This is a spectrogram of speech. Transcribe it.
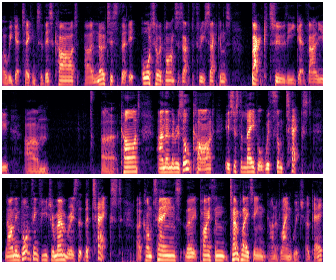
uh, we get taken to this card. Uh, notice that it auto advances after three seconds back to the get value um, uh, card. And then the result card is just a label with some text. Now, the important thing for you to remember is that the text uh, contains the Python templating kind of language, okay?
